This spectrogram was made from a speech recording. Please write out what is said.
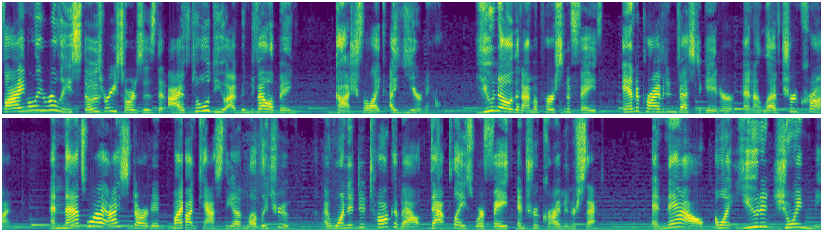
finally released those resources that I've told you I've been developing, gosh, for like a year now. You know that I'm a person of faith and a private investigator, and I love true crime. And that's why I started my podcast, The Unlovely Truth. I wanted to talk about that place where faith and true crime intersect. And now I want you to join me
